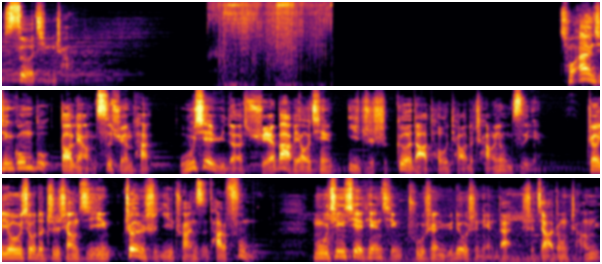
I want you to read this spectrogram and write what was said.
色情场。从案情公布到两次宣判，吴谢宇的学霸标签一直是各大头条的常用字眼。这优秀的智商基因正是遗传自他的父母。母亲谢天晴出生于六十年代，是家中长女，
